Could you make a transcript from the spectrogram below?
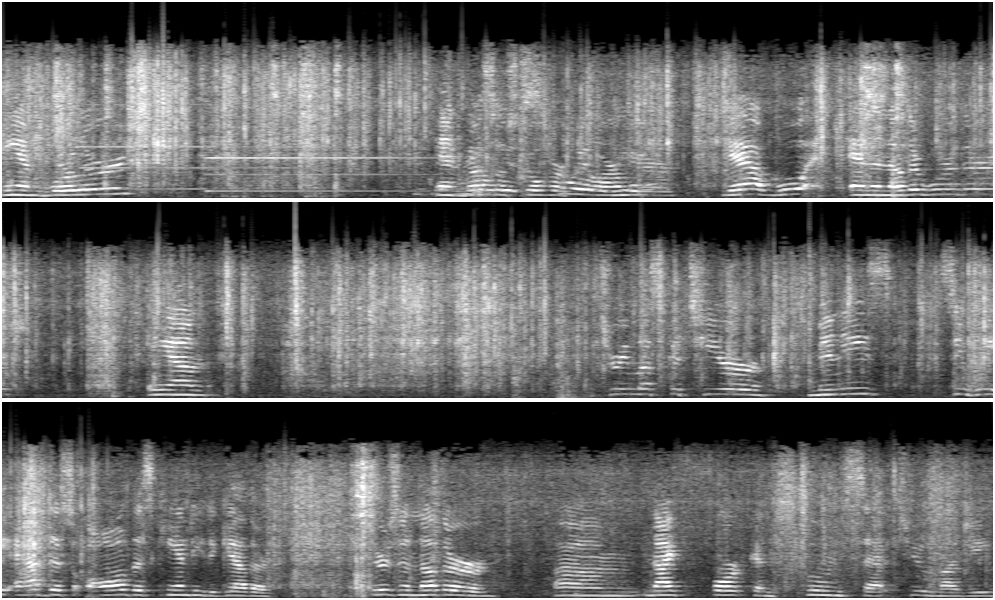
And Werther's. And Russell Stover caramel. Yeah, wool and another Werther's. And Three Musketeer minis. See, we add this, all this candy together. There's another, um, knife, fork, and spoon set too, Mudgy.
